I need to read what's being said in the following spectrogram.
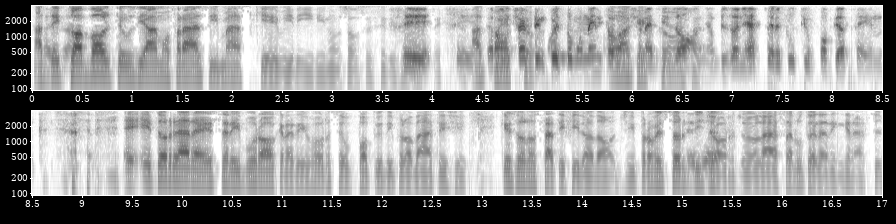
ha detto esatto. a volte usiamo frasi maschi e virili, non so se si riferisse sì, sì, a però questo certo in questo momento non ce n'è bisogno, bisogna essere tutti un po' più attenti. e, e tornare a essere i burocrati forse un po' più diplomatici che sono stati fino ad oggi. Professor esatto. Di Giorgio, la saluto e la ringrazio.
